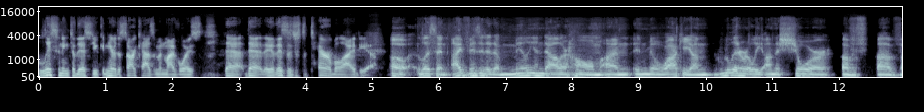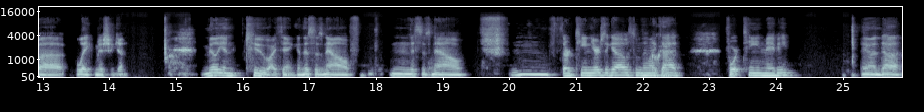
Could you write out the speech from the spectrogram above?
listening to this, you can hear the sarcasm in my voice. That that this is just a terrible idea. Oh, listen! I visited a million dollar home on in Milwaukee, on literally on the shore of of uh, Lake Michigan million two i think and this is now mm, this is now mm, 13 years ago, something like okay. that, 14 maybe. And uh,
